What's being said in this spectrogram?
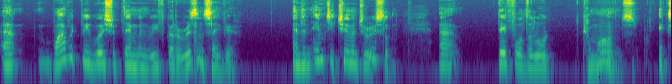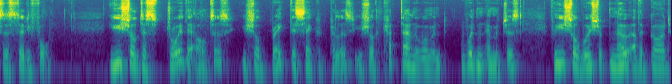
Uh, why would we worship them when we've got a risen Savior and an empty tomb in Jerusalem? Uh, therefore, the Lord commands, Exodus 34, you shall destroy their altars, you shall break their sacred pillars, you shall cut down the woman, wooden images, for you shall worship no other God,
